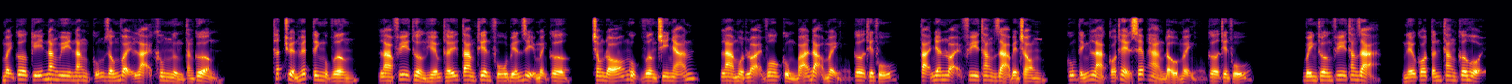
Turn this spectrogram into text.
mệnh cơ kỹ năng uy năng cũng giống vậy lại không ngừng tăng cường. Thất truyền huyết tinh ngục vương là phi thường hiếm thấy tam thiên phú biến dị mệnh cơ, trong đó ngục vương chi nhãn là một loại vô cùng bá đạo mệnh cơ thiên phú, tại nhân loại phi thăng giả bên trong, cũng tính là có thể xếp hàng đầu mệnh cơ thiên phú. Bình thường phi thăng giả, nếu có tấn thăng cơ hội,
